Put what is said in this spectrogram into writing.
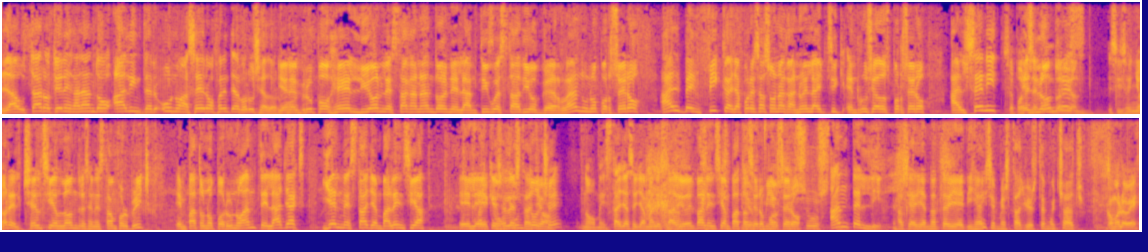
Lautaro tiene ganando al Inter 1 a 0 frente al Borussia Dortmund. Y en el grupo G, Lyon le está ganando en el antiguo estadio Gerland 1 por 0 al Benfica. Ya por esa zona ganó el Leipzig en Rusia 2 por 0 al Zenit. Se pone en segundo el Londres. Lyon. Sí, señor. El Chelsea en Londres en Stamford Bridge empata 1 por 1 ante el Ajax. Y el Mestalla en Valencia. El Ay, eh, que se le estalló. Che- No, Mestalla se llama el estadio del Valencia. Empata Dios 0 mío, por 0 qué susto. ante el Lille. Hace ayer no te vi, dije, ay, se me estalló este muchacho. ¿Cómo lo ve?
